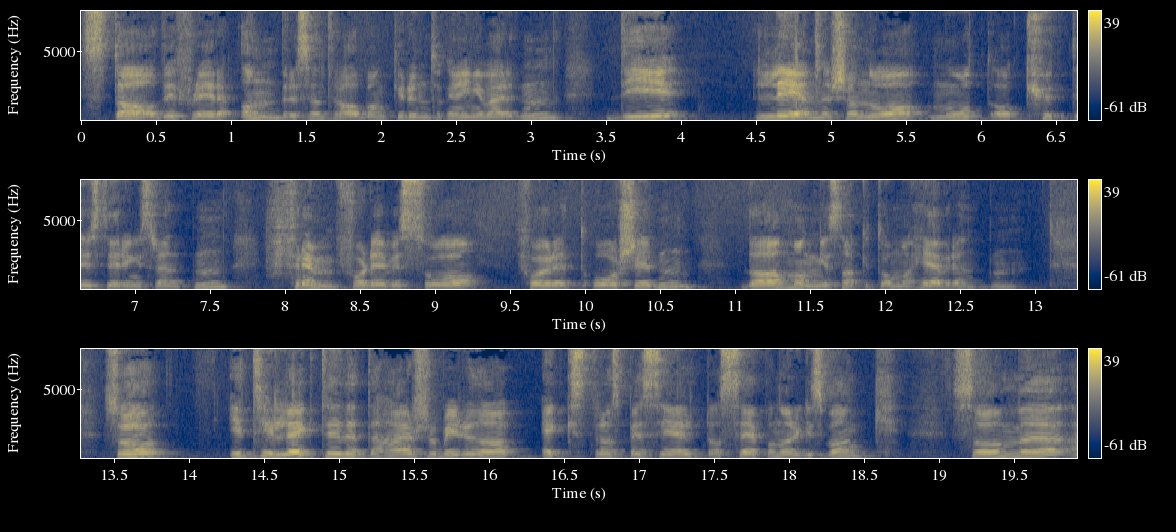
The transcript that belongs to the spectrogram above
stadig flere andre sentralbanker rundt omkring i verden, de lener seg nå mot å kutte i styringsrenten fremfor det vi så for et år siden, da mange snakket om å heve renten. Så i tillegg til dette her, så blir det da ekstra spesielt å se på Norges Bank, som eh,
